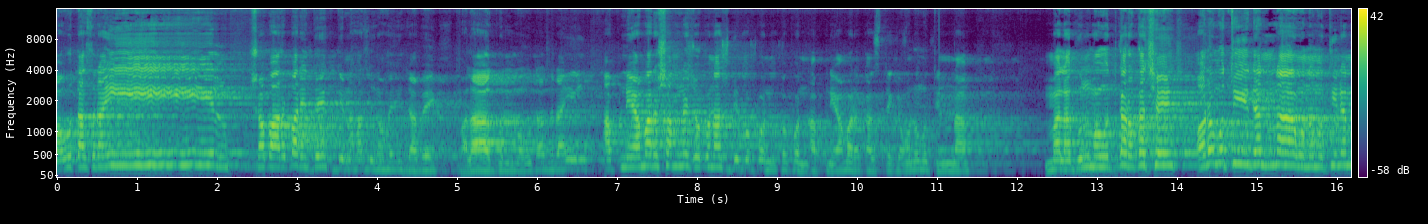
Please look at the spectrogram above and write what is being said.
মাউত আজরাইল, সবার বাড়িতে একদিন হাজির হয়ে যাবে। মালাকুল মাউত আজরাইল, আপনি আমার সামনে যখন আসবে, তখন তখন আপনি আমার কাছ থেকে অনুমতি না। মালাকুল মাউত কারও কাছে অনুমতি দেন না, অনুমতি নেন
